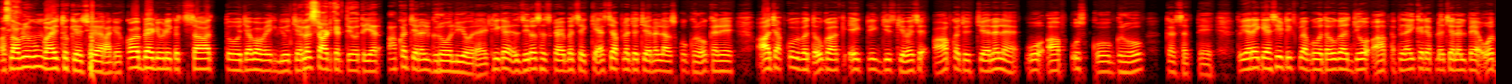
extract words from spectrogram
अस्सलाम गाइज़ तो कैसे हो यार? आगे कॉल ब्राइट वीडियो के साथ। तो जब आप एक न्यू चैनल स्टार्ट करते हो तो यार आपका चैनल ग्रो नहीं हो रहा है, ठीक है? ज़ीरो सब्सक्राइबर से कैसे अपना जो चैनल है, उसको ग्रो करें? आज आपको मैं बताऊँगा कि एक ट्रिक जिसकी वजह से आपका जो चैनल है, वो आप उसको ग्रो कर सकते हैं। तो यार एक ऐसी टिप्स मैं आपको बताऊँगा, जो आप अप्लाई करें अपने चैनल पे और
